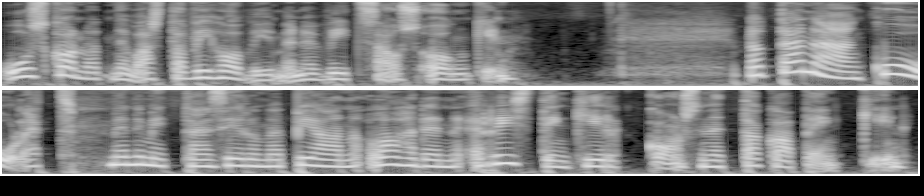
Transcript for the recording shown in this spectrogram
uskonnot ne vasta vihoviimeinen vitsaus onkin. No tänään kuulet. Me nimittäin siirrymme pian Lahden Ristin kirkkoon sinne takapenkkiin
